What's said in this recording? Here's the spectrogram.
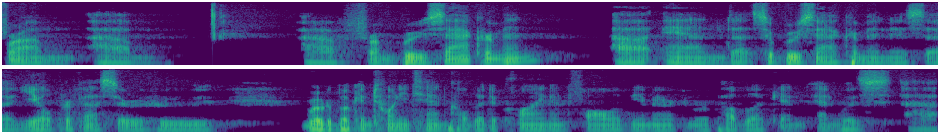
from um, from Bruce Ackerman uh, and uh, so Bruce Ackerman is a Yale professor who wrote a book in 2010 called The Decline and Fall of the American Republic and, and was uh,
